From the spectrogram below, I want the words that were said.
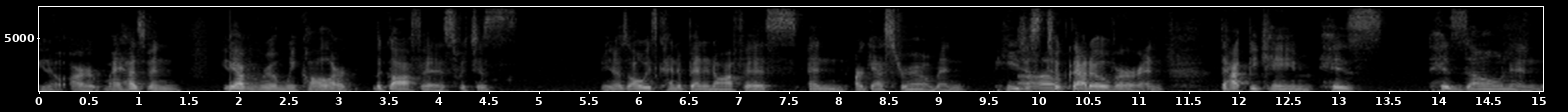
you know, our my husband we have a room we call our the office, which is you know, has always kind of been an office and our guest room and he just Oh, took okay. that over and that became his his zone and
